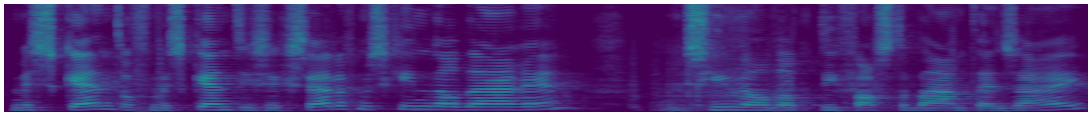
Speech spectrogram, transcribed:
miskend, of miskent hij zichzelf misschien wel daarin. Misschien wel dat die vaste baan tenzij.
